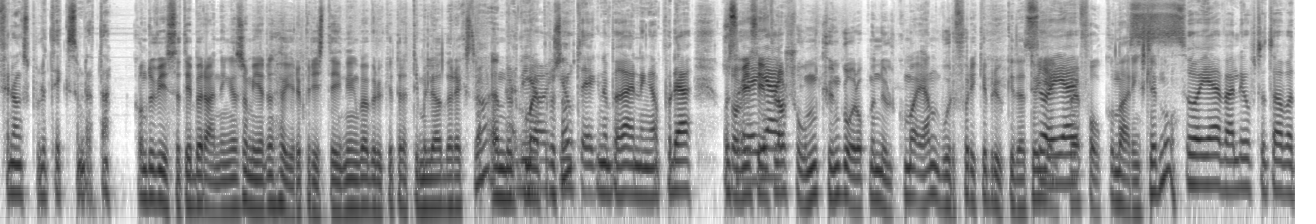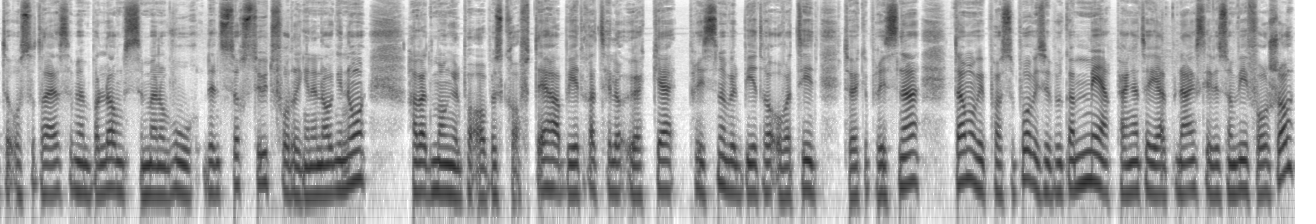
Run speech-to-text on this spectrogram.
finanspolitikk som dette. Kan du vise til beregninger som gir en høyere prisstigning ved å bruke 30 milliarder ekstra enn Vi har gjort egne beregninger på det. Også Så hvis jeg- inflasjonen kun går opp med 0,1, hvorfor ikke bruke det til å hjelpe jeg- folk og næringsliv nå? Så jeg er veldig opptatt av at det også dreier seg om en balanse mellom hvor den største utfordringen i Norge nå har vært mangel på arbeidskraft. Det har bidratt til å øke prisene og vil bidra over tid til å øke prisene. Da må vi passe på, hvis vi bruker mer penger til å hjelpe næringslivet som vi foreslår,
